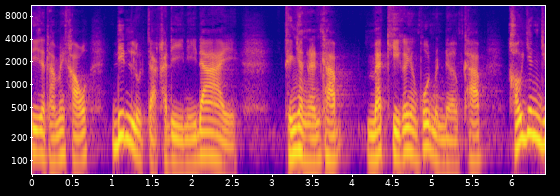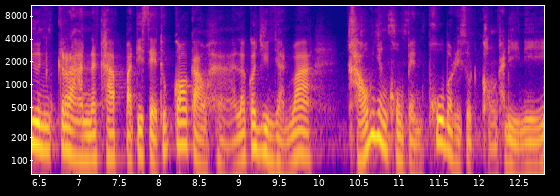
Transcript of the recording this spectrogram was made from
ที่จะทำให้เขาดิ้นหลุดจากคดีนี้ได้ ถึงอย่างนั้นครับแม็กกี้ก็ยังพูดเหมือนเดิมครับ เขายังยืนกรานนะครับปฏิเสธทุกข้อกล่าวหา แล้วก็ยืนยันว่าเขายังคงเป็นผู้บริสุทธิ์ของคดีนี้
